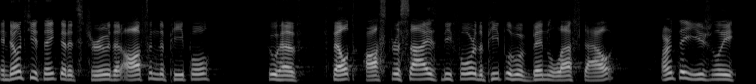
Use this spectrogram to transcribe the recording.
And don't you think that it's true that often the people who have felt ostracized before, the people who have been left out, aren't they usually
